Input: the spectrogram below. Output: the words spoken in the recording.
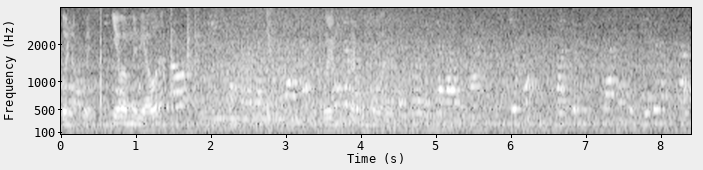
Bueno, pues lleva media hora. Voy a mostrar cómo va. Marca mexicana de 7 onzas,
